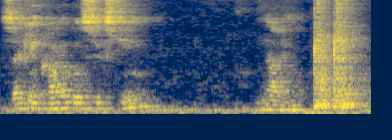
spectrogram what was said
Second Chronicles 16, 9.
